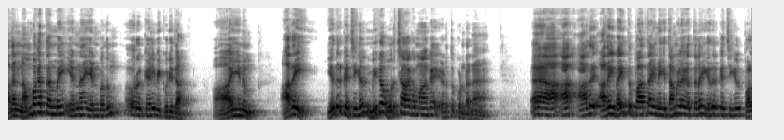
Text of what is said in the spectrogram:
அதன் நம்பகத்தன்மை என்ன என்பதும் ஒரு கேள்விக்குறிதான். ஆயினும் அதை எதிர்க்கட்சிகள் மிக உற்சாகமாக எடுத்துக்கொண்டன. அது அதை வைத்து பார்த்தா இன்றைக்கி தமிழகத்தில் எதிர்க்கட்சிகள் பல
